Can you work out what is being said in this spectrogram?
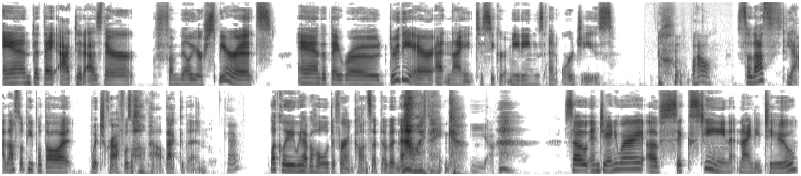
and that they acted as their familiar spirits and that they rode through the air at night to secret meetings and orgies. wow. So that's yeah, that's what people thought witchcraft was all about back then. Okay. Luckily, we have a whole different concept of it now, I think. Yeah. So, in January of 1692,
